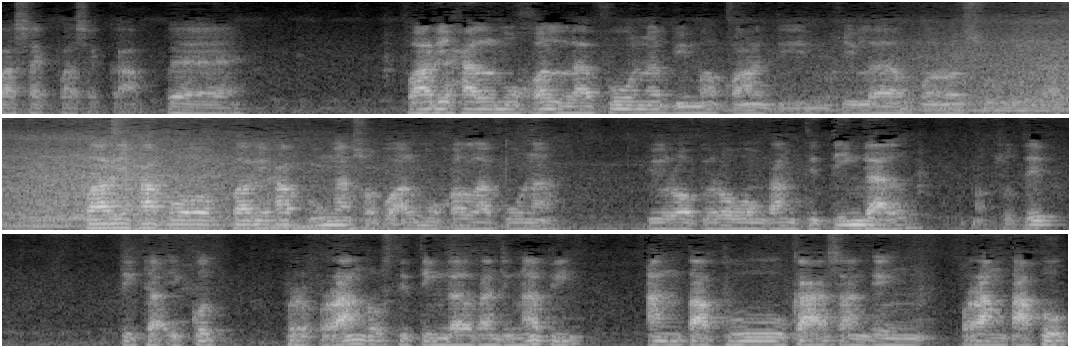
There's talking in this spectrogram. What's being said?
fasik-fasik kabeh. Farihal mukhallafuna bimaqadim khilaf rasulillah. Farihapo farihab bunga sapa al mukhallafuna pira-pira wong kang ditinggal. Maksudnya tidak ikut berperang terus ditinggal kanjeng Nabi. Antabuka saking perang tabuk.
